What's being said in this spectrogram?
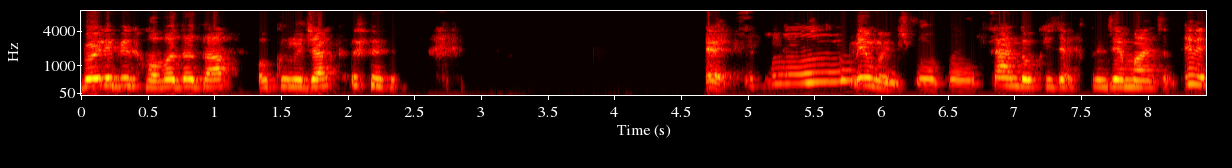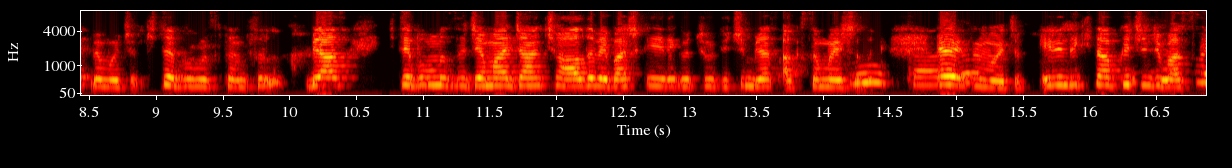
Böyle bir havada da okunacak. Evet. Memo'cuğum sen de okuyacaksın Cemalcan. Evet Memo'cuğum kitabımızı tanıtalım. Biraz kitabımızı Cemalcan çaldı ve başka yere götürdüğü için biraz aksama yaşadık. Evet Memo'cuğum elinde kitap kaçıncı baskı?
